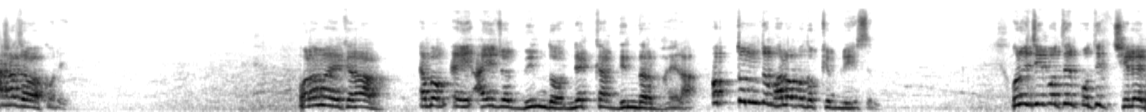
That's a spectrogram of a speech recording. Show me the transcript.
আসা যাওয়া করে। ওলামায়ে কেরাম এবং এই আয়োজক বৃন্দ, নেককার দিনদার ভাইরা অত্যন্ত ভালো পদক্ষেপ নিয়েছেন। উনি যে পথের প্রতীক ছিলেন,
